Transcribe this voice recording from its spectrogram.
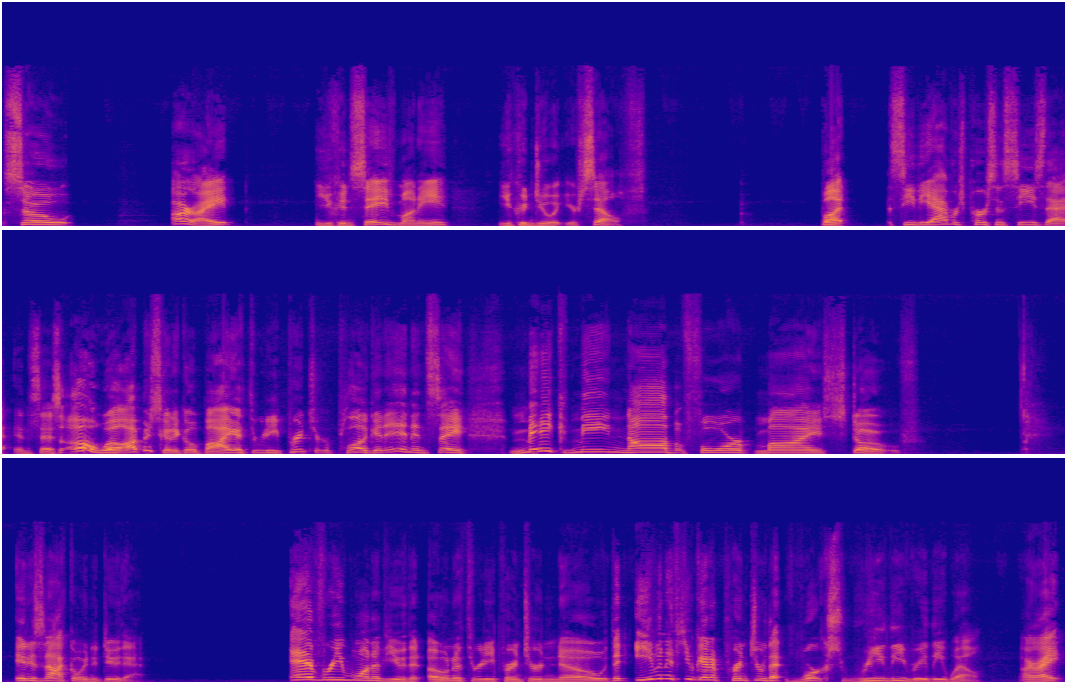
So, all right, you can save money. you could do it yourself. But see, the average person sees that and says, oh, well, I'm just going to go buy a 3D printer, plug it in, and say, make me knob for my stove. It is not going to do that. Every one of you that own a 3D printer know that even if you get a printer that works really, really well, all right,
